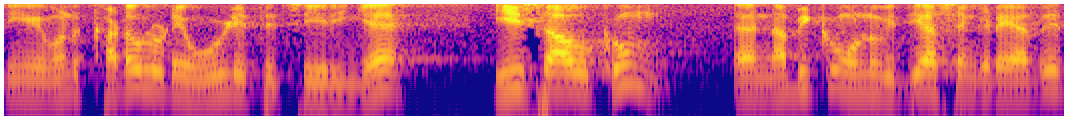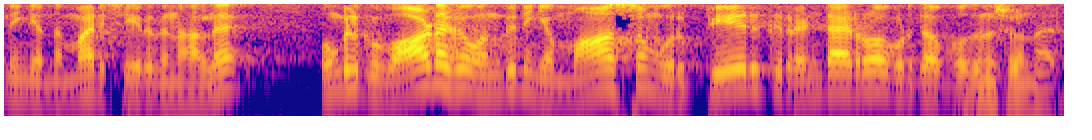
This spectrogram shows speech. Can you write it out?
நீங்கள் வந்து கடவுளுடைய ஊழியத்தை செய்கிறீங்க ஈசாவுக்கும் நபிக்கும் ஒன்றும் வித்தியாசம் கிடையாது. நீங்கள் இந்த மாதிரி செய்கிறதுனால உங்களுக்கு வாடகை வந்து நீங்கள் மாதம் ஒரு பேருக்கு ரெண்டாயிரம் ரூபா கொடுத்தா போதுன்னு சொன்னார்.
